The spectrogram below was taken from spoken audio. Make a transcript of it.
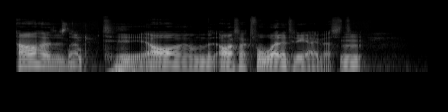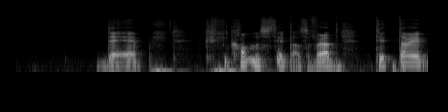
Ja, Snart. T- Ja, om de, ja exakt. Två eller tre i väst. Mm. Det är konstigt alltså för att tittar vi...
